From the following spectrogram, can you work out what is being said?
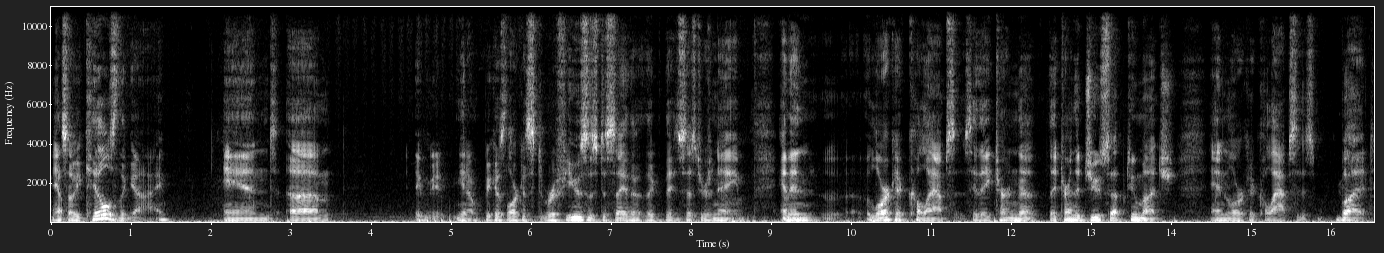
And Yep. so he kills the guy, and um, it- it- you know because Lorca st- refuses to say the, the, the his sister's name, and then Lorca collapses. They turn the they turn the juice up too much, and Lorca collapses. But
